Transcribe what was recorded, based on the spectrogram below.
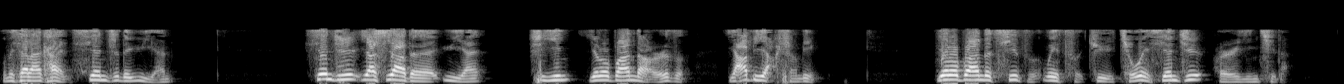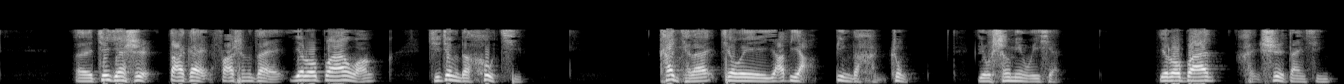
我们先来看先知的预言。先知亚西亚的预言是因耶罗波安的儿子亚比亚生病，耶罗波安的妻子为此去求问先知而引起的。呃，这件事大概发生在耶罗波安王执政的后期。看起来，这位亚比亚病得很重，有生命危险。耶罗波安很是担心，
